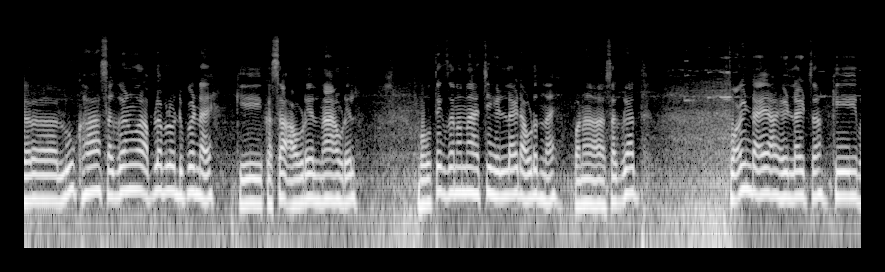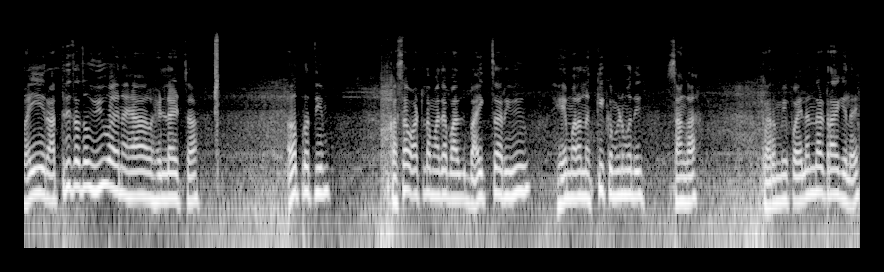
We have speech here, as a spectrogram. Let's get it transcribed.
तर लूक हा सगळ्यांवर आपल्या आपल्यावर डिपेंड आहे की कसा आवडेल नाही आवडेल. बहुतेक जणांना ह्याची हेडलाईट आवडत नाही पण सगळ्यात पॉईंट आहे ह्या हेडलाईटचा की भाई रात्रीचा जो व्ह्यू आहे ना ह्या हेडलाईटचा अप्रतिम. कसा वाटला माझ्या बा बाईकचा रिव्ह्यू हे मला नक्की कमेंटमध्ये सांगा. कारण मी पहिल्यांदा ट्राय केलं आहे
